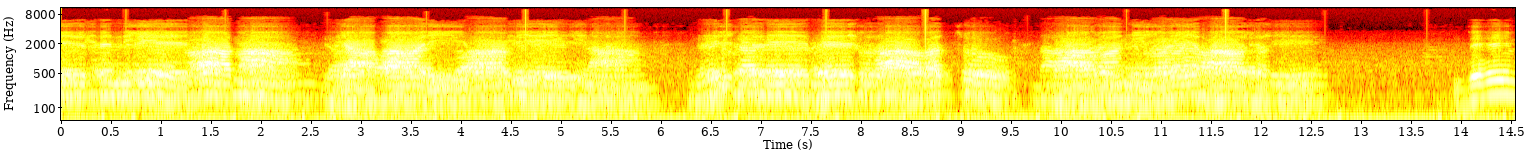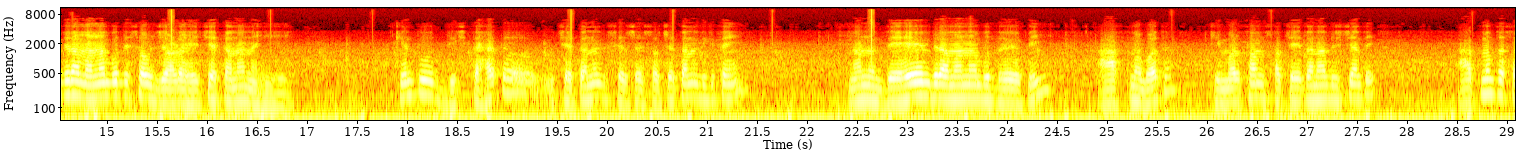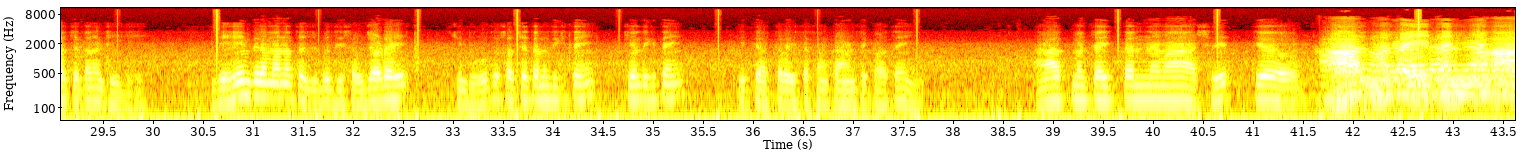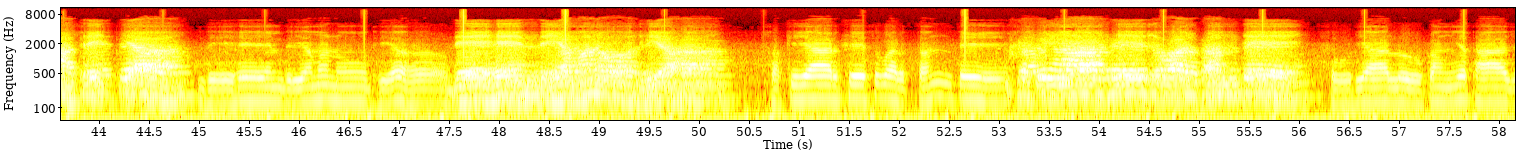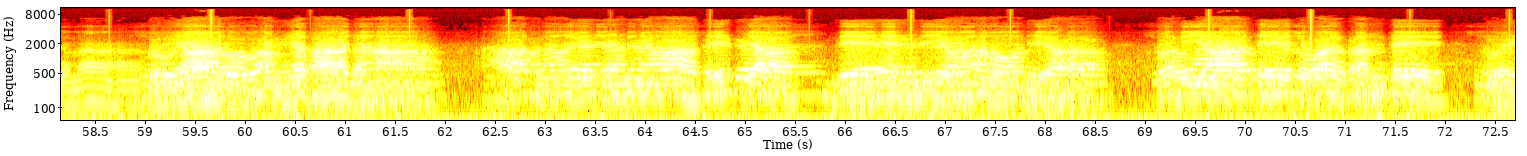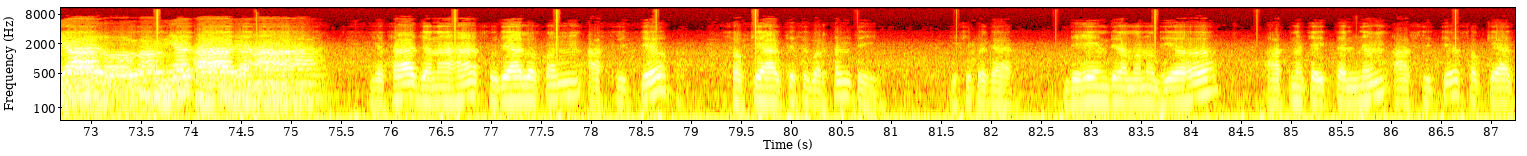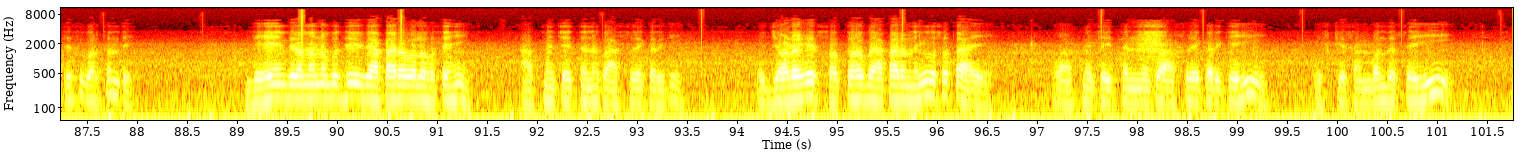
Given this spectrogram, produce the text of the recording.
देह इंद्र मन बुद्धि सब जड़ है, चेतना नहीं है। किंतु दिखता है तो चेतन, सचेतन दिखते हैं। नन देहेन्द्र मन बुद्धि आत्मवत, किमर्थम सचेतना दृश्यंते आत्म तो सचेतन ठीक है। देहेन्द्र मन तो बुद्धि सब जड़ है किंतु वो तो सचेतन दिखते हैं। क्यों दिखते हैं? इतर कारण से कहते हैं। आत्म चैतन्यमाश्रित्य आत्म चैतन्यमाश्रित्य देहेन्द्रियमनोधिय देहेन्द्रियमनोधियः स्वकीयार्थेषु वर्तन्ते स्वकीयार्थेषु वर्तन्ते सूर्यालोकं यथा जनाः। सूर्यालोकं यथा जनाः। आत्मचैतन्यमाश्रित्य देहेन्द्रियमनोधियः स्वकीयार्थेषु वर्तन्ते सूर्यालोकं यथा जनाः। यथा जनाः सूर्यालोकम आश्रित्य स्वकीयार्थेषु वर्तन्ते। इसी प्रकार देहेन्द्र मनोधिय आत्म चैतन्यम आश्रित्य स्वकीयार्थेषु वर्तन्ते देहेन्द्र मनोबुद्धि व्यापार वाले होते हैं आत्म चैतन्य को आश्रय करके। वो जड़ है, स्वतः व्यापार नहीं हो सकता है। वो आत्म चैतन्य को आश्रय करके ही, उसके संबंध से ही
